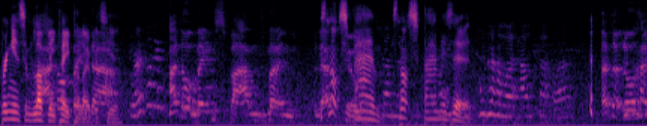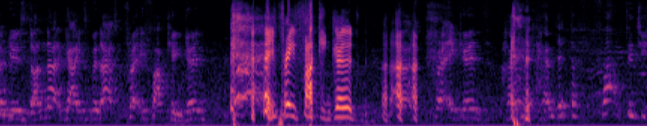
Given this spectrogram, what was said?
Bring in some lovely people mind over to you. Where are these I don't mind spammed, man. It's That's not cool. spam. It's not spam, is it? Oh no, like, how's that work? I don't know how you've done that, guys, but that's pretty fucking good. Pretty fucking good. That's pretty good. How, how did the fuck did you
